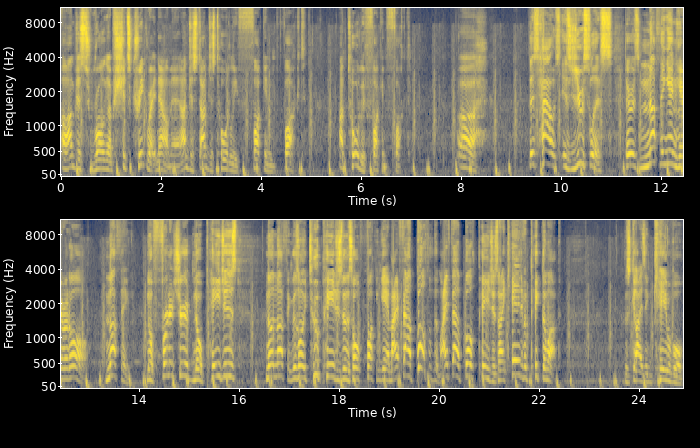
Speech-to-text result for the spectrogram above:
Oh, I'm just rolling up Shit's Creek right now, man. I'm just, I'm just totally fucking fucked. I'm totally fucking fucked. Ugh. This house is useless. There is nothing in here at all. Nothing. No furniture, no pages, no nothing. There's only two pages in this whole fucking game. I found both of them. I found both pages and I can't even pick them up. This guy's incapable.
